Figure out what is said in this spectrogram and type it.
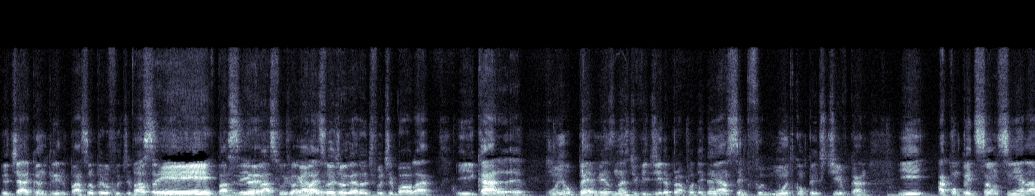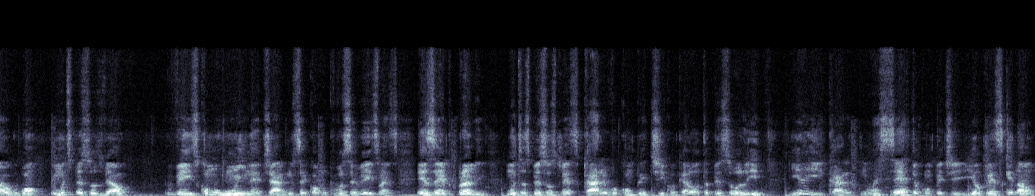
E o Thiago Cancrino passou pelo futebol passei, também. Passei, passei, né? quase fui jogador. Quase foi jogador de futebol lá. E, cara, é, põe o pé mesmo nas divididas para poder ganhar. Sempre fui muito competitivo, cara. E a competição, assim, era algo bom. E muitas pessoas vê, algo, vê isso como ruim, né, Thiago? Não sei como que você vê isso, mas exemplo, pra mim. Muitas pessoas pensam, cara, eu vou competir com aquela outra pessoa ali. E aí, cara, não é certo eu competir. E eu penso que não.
